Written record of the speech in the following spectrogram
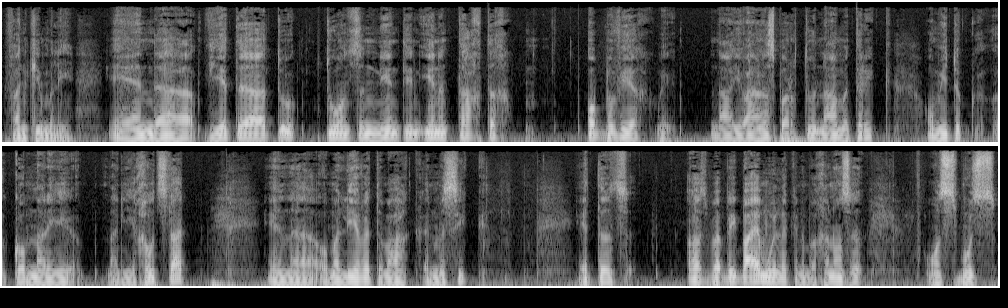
van Kimberley. En uh weet uh, toe toe ons in 1981 opbeweeg na Johannesburg toe na matriek om hier te kom na die na die goudstad en uh, om 'n lewe te maak in musiek. Het ons was ba- ba- baie moeilik in die begin. Ons ons moes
